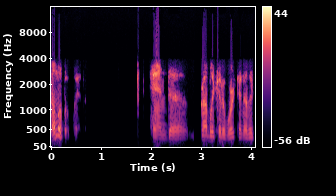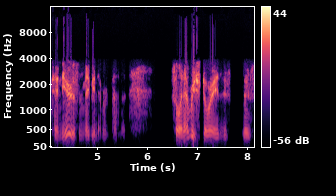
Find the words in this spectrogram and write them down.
some of it went, and uh, probably could have worked another ten years and maybe never found it. So in every story, there's there's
